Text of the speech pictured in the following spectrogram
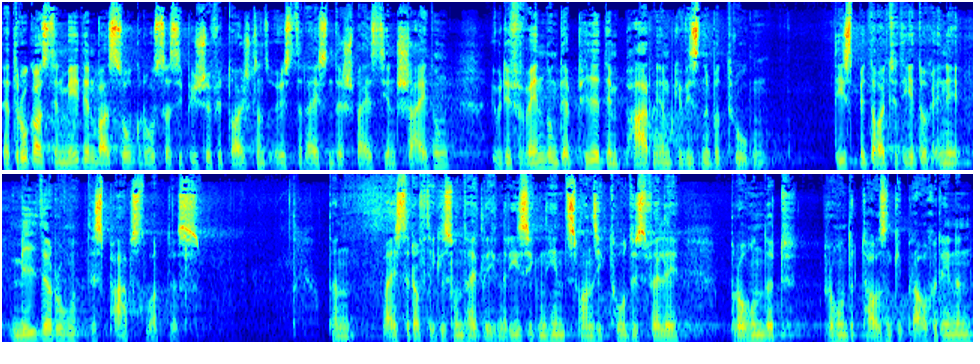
Der Druck aus den Medien war so groß, dass die Bischöfe Deutschlands, Österreichs und der Schweiz die Entscheidung über die Verwendung der Pille dem Paaren ihrem Gewissen übertrugen. Dies bedeutet jedoch eine Milderung des Papstwortes. Dann weist er auf die gesundheitlichen Risiken hin, 20 Todesfälle pro 100 pro 100.000 Gebraucherinnen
